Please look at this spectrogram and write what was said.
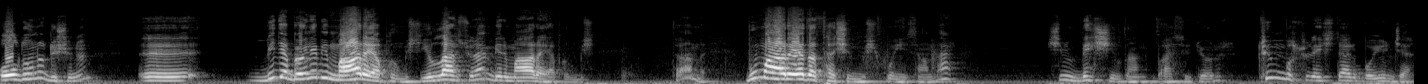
olduğunu düşünün. E, bir de böyle bir mağara yapılmış. Yıllar süren bir mağara yapılmış. Tamam mı? Bu mağaraya da taşınmış bu insanlar. Şimdi 5 yıldan bahsediyoruz. Tüm bu süreçler boyunca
